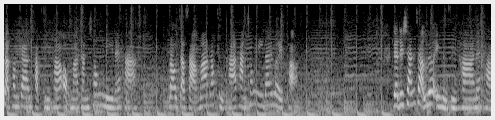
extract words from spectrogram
จะทำการผลักสินค้าออกมาทางช่องนี้นะคะ เราจะสามารถรับสินค้าทางช่องนี้ได้เลยค่ะ เดี๋ยวดิฉันจะเลือกอีกหนึ่งสินค้านะคะ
